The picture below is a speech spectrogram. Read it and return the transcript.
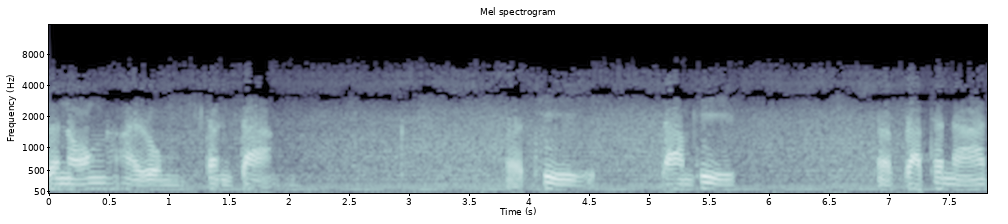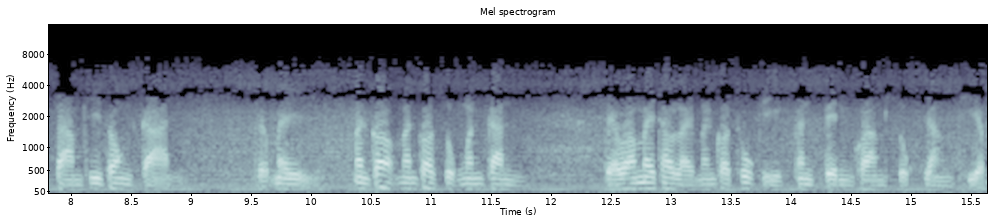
สนองอารมณ์ต่างๆที่ตามที่ปรารถนาตามที่ต้องการไม่มันก็มันก็สุขเหมือนกัน แต่ว่าไม่เท่าไหร่มันก็ทุกข์อีกมันเป็นความสุขอย่างเทียม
